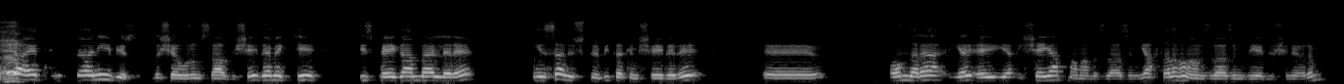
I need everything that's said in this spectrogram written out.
Evet. Gayet insani bir dışa vurumsal bir şey. Demek ki biz peygamberlere insanüstü bir takım şeyleri e, onlara e, şey yapmamamız lazım, yaftalamamamız lazım diye düşünüyorum.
